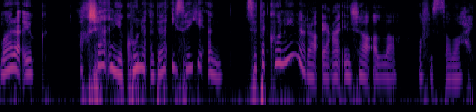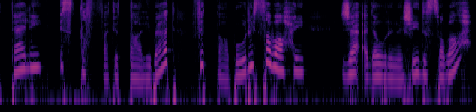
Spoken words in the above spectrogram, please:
ما رأيك؟ أخشى أن يكون أدائي سيئا. ستكونين رائعة إن شاء الله. وفي الصباح التالي اصطفت الطالبات في الطابور الصباحي. جاء دور نشيد الصباح.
